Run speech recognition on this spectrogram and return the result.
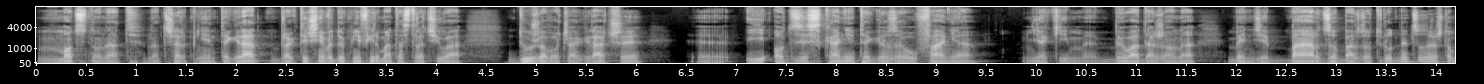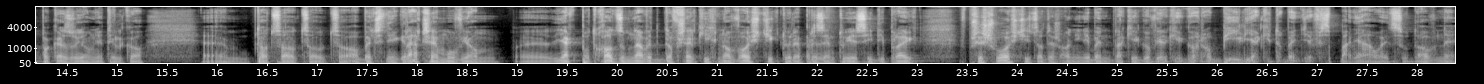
mocno nad, nadszarpnięte. Gra, praktycznie według mnie firma ta straciła dużo w oczach graczy e, i odzyskanie tego zaufania, jakim była darzona, będzie bardzo, bardzo trudne, co zresztą pokazują nie tylko to, co, co, co obecnie gracze mówią, e, jak podchodzą nawet do wszelkich nowości, które prezentuje CD Projekt w przyszłości, co też oni nie będą takiego wielkiego robili, jakie to będzie wspaniałe, cudowne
